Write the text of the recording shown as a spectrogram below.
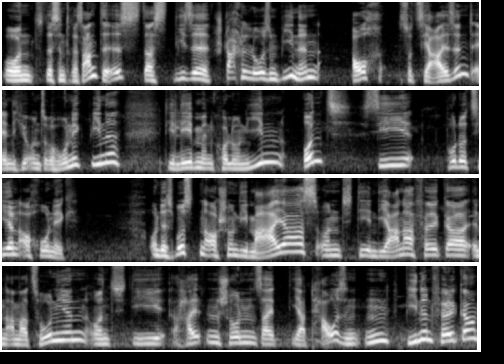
Und das Interessante ist, dass diese stachellosen Bienen auch sozial sind, ähnlich wie unsere Honigbiene. Die leben in Kolonien und sie produzieren auch Honig. Und das wussten auch schon die Mayas und die Indianervölker in Amazonien. Und die halten schon seit Jahrtausenden Bienenvölker,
